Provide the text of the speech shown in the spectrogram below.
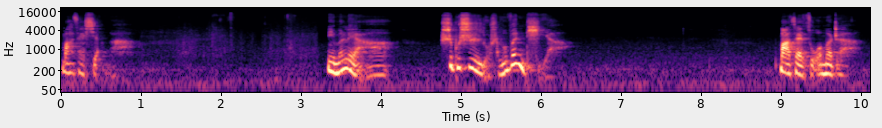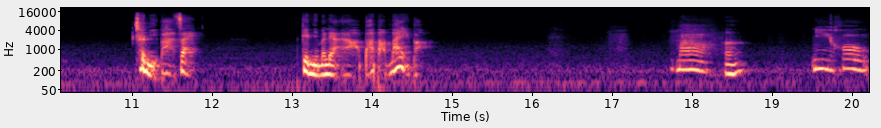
妈在想啊，你们俩是不是有什么问题呀？妈在琢磨着，趁你爸在，给你们俩呀把把脉吧。妈，嗯，你以后，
